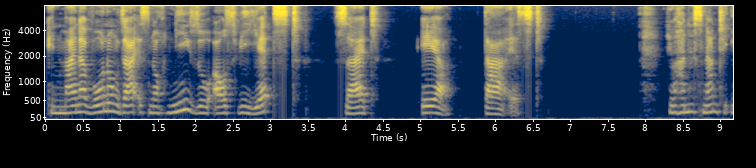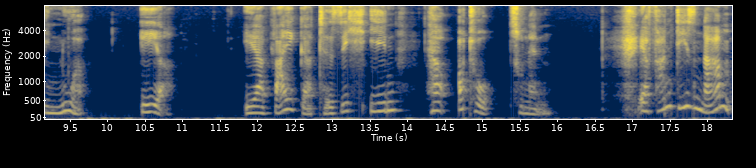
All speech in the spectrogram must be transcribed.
In meiner Wohnung sah es noch nie so aus wie jetzt, seit er da ist. Johannes nannte ihn nur er. Er weigerte sich, ihn Herr Otto zu nennen. Er fand diesen Namen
